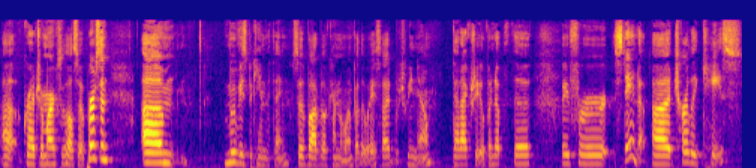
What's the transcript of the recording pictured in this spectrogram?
Uh, Groucho Marx was also a person. Um, movies became the thing, so vaudeville kind of went by the wayside, which we know. That actually opened up the way for stand-up. Uh, Charlie Case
